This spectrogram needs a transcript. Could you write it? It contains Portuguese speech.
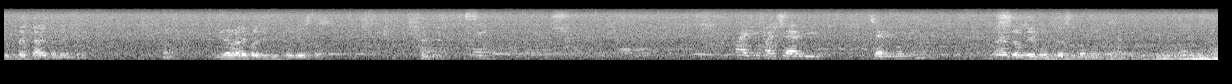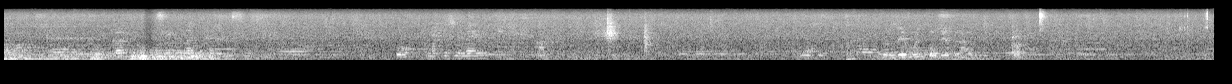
documentário também. Ah. E agora depois a gente viu. Sim. Aí uma Jelly, Jelly Bobinho. É, já usei muito dessa também. Agora eu desenho lá no. Bom, Uma geleia. ah. Eu usei muito bom é minha pra.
